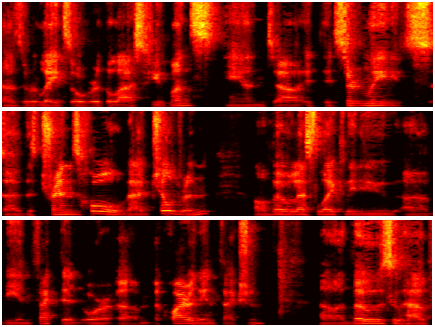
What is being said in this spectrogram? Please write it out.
as it relates over the last few months. And uh, it, it, certainly, uh, the trends hold that children, although less likely to uh, be infected or um, acquire the infection, uh, those who have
